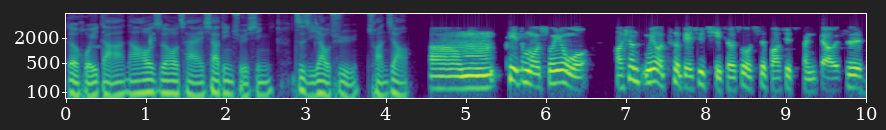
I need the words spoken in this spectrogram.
的回答，然后之后才下定决心自己要去传教。嗯，可以这么说，因为我好像没有特别去祈求说我是否要去传教，而是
